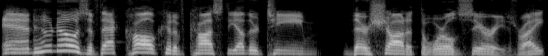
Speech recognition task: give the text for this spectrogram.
And who knows if that call could have cost the other team their shot at the World Series, right?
